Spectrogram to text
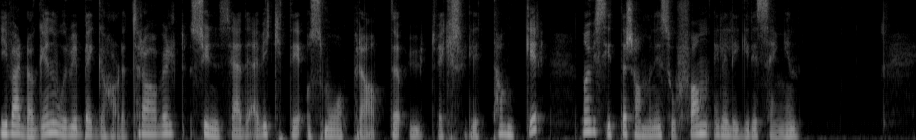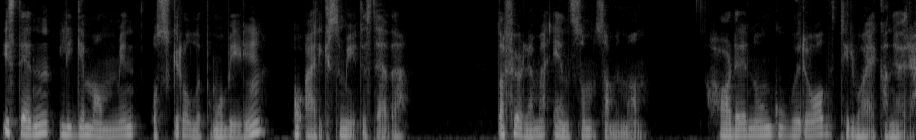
I hverdagen hvor vi begge har det travelt, synes jeg det er viktig å småprate og utveksle litt tanker når vi sitter sammen i sofaen eller ligger i sengen. Isteden ligger mannen min og scroller på mobilen og er ikke så mye til stede. Da føler jeg meg ensom sammen med han. Har dere noen gode råd til hva jeg kan gjøre?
